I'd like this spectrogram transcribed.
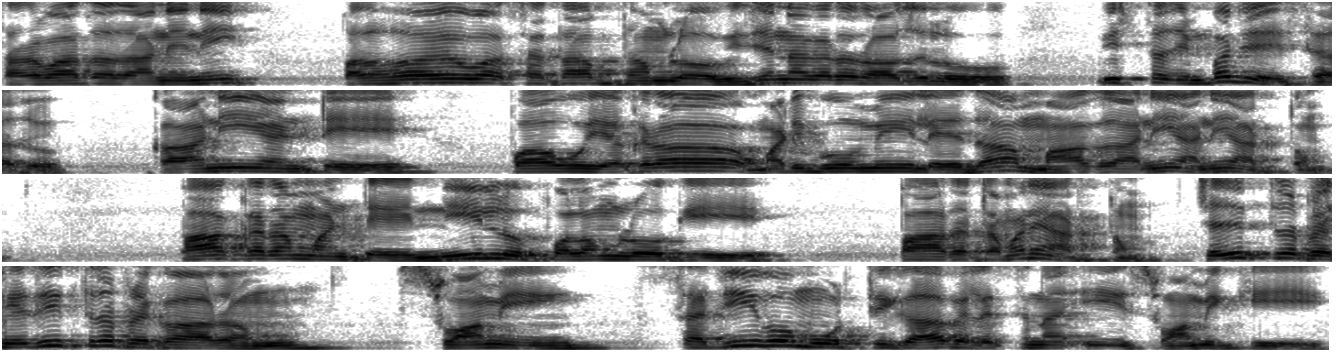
తర్వాత దానిని పదహారవ శతాబ్దంలో విజయనగర రాజులు విస్తరింపజేశారు. కానీ అంటే పావు ఎకరా మడిభూమి లేదా మాగాని అని అర్థం. పాకరం అంటే నీళ్ళు పొలంలోకి పారటం అని అర్థం. చరిత్ర చరిత్ర ప్రకారం స్వామి సజీవమూర్తిగా వెలసిన ఈ స్వామికి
